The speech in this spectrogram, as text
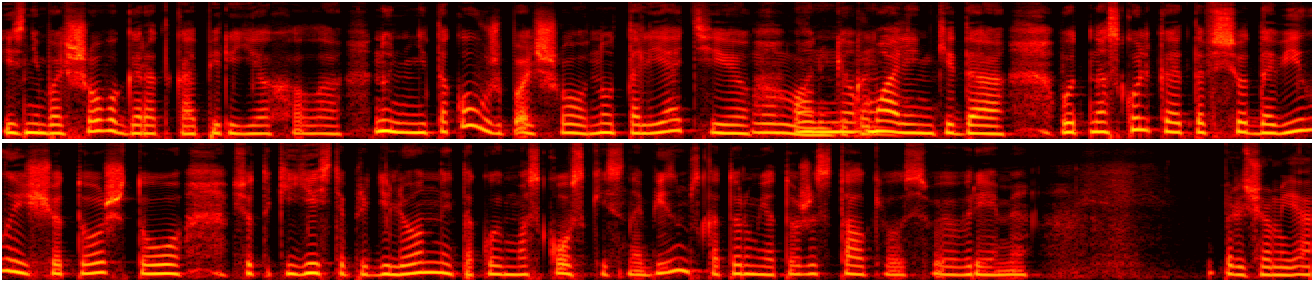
из небольшого городка переехала, ну не такого уж большого, но Тольятти, ну, он маленький, он маленький, да. Вот насколько это все давило еще то, что все-таки есть определенный такой московский снобизм, с которым я тоже сталкивалась в свое время. Причем я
